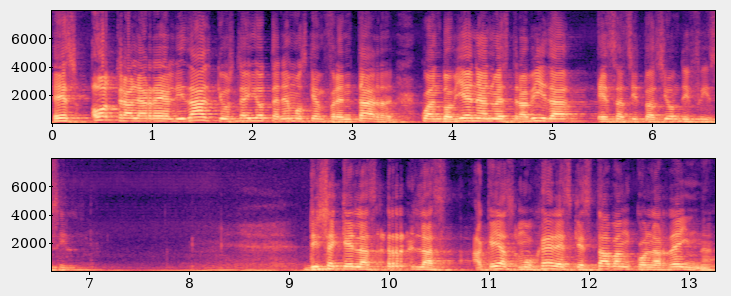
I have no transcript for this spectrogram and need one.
Es otra la realidad que usted y yo tenemos que enfrentar cuando viene a nuestra vida esa situación difícil. Dice que las, las, aquellas mujeres que estaban con la reina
